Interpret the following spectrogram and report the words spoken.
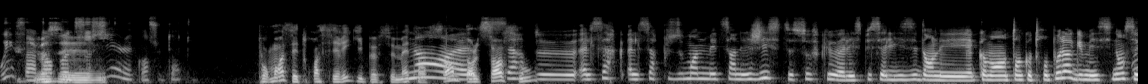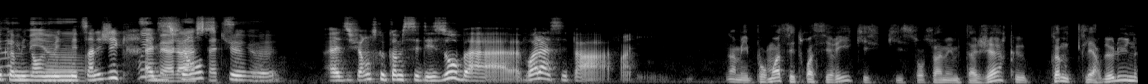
Oui, enfin, Bones c'est- aussi, elle est consultante. pour moi, c'est trois séries qui peuvent se mettre non, ensemble elle dans le sens sert où de elle sert elle sert plus ou moins de médecin légiste, sauf qu'elle est spécialisée dans les comme en tant qu'anthropologue, mais sinon c'est Oui, comme dans euh, médecin légique. Oui, à mais elle a un différence statut. que euh, à la différence que comme c'est des os, bah voilà, c'est pas enfin non, mais pour moi, c'est trois séries qui, qui sont sur la même étagère que comme Claire de Lune.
